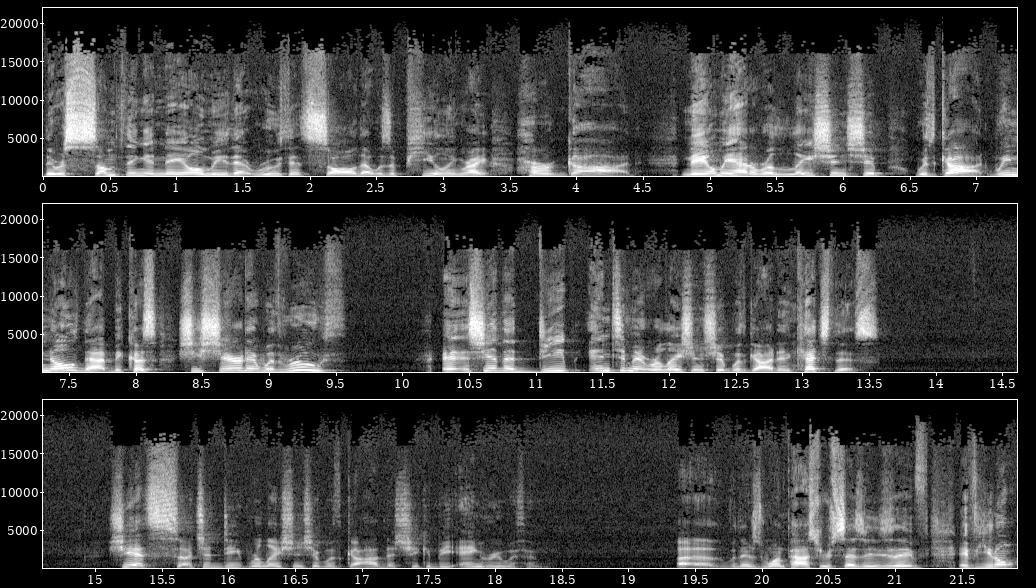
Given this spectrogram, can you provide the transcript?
there was something in Naomi that Ruth had saw that was appealing, right? Her God. Naomi had a relationship with God. We know that because she shared it with Ruth. And she had a deep, intimate relationship with God. And catch this she had such a deep relationship with God that she could be angry with him. Uh, there's one pastor who says, if, if you don't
